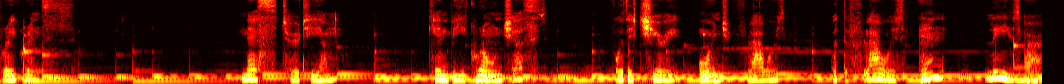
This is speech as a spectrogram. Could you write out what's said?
fragrance. Nasturtium can be grown just for the cherry orange flowers, but the flowers and leaves are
